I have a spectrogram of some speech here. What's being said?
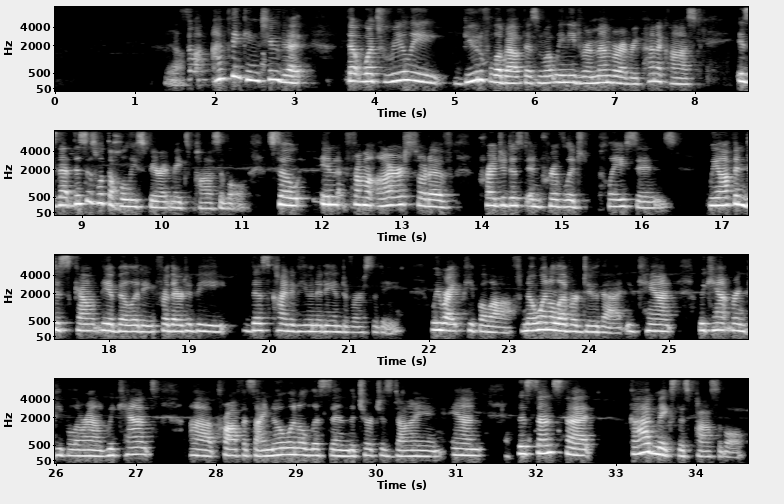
yeah So I'm thinking too that that what's really beautiful about this and what we need to remember every Pentecost is that this is what the Holy Spirit makes possible. So in from our sort of prejudiced and privileged places, we often discount the ability for there to be this kind of unity and diversity. We write people off. No one will ever do that. You can't we can't bring people around. We can't uh, prophesy. No one will listen. The church is dying. And this sense that God makes this possible.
